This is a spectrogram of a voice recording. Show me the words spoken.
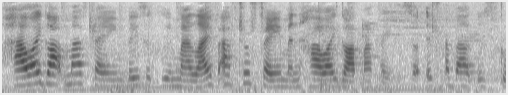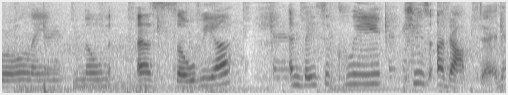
How I Got My Fame, basically my life after fame and how I got my fame. So it's about this girl named known as Sylvia and basically she's adopted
